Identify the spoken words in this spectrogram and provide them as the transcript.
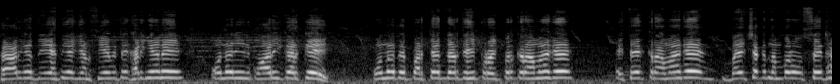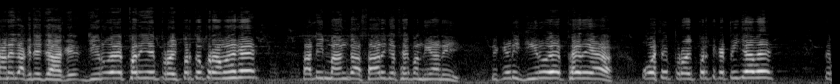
ਸਾਰੀਆਂ ਦੇਸ਼ ਦੀਆਂ ਏਜੰਸੀਆਂ ਵੀ ਤੇ ਖੜੀਆਂ ਨੇ, ਉਹਨਾਂ ਦੀ ਇਨਕੁਆਇਰੀ ਕਰਕੇ ਉਹਨਾਂ ਤੇ ਪਰਚਾ ਦਰਜ ਅਸੀਂ ਫਿਰੋਜ਼ਪੁਰ ਕਰਾਵਾਂਗੇ, ਇੱਥੇ ਕਰਾਵਾਂਗੇ, ਬੇਸ਼ੱਕ ਨੰਬਰ ਉਸੇ ਥਾਣੇ ਲੱਗ ਜੇ ਜਾ ਕੇ ਜ਼ੀਰੋ ਐਫ ਆਰ ਇਹ ਫਿਰੋਜ਼ਪੁਰ ਤੋਂ ਕਰਾਵਾਂਗੇ। ਸਾਡੀ ਮੰਗ ਆ ਸਾਰੇ ਜਥੇਬੰਦੀਆਂ ਦੀ, ਵੀ ਕਿਹੜੀ ਜ਼ੀਰੋ ਐਫ ਆਰ ਆ ਉਹ ਇੱਥੇ ਫਿਰੋਜ਼ਪੁਰ 'ਚ ਕੱਟੀ ਜਾਵੇ ਤੇ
